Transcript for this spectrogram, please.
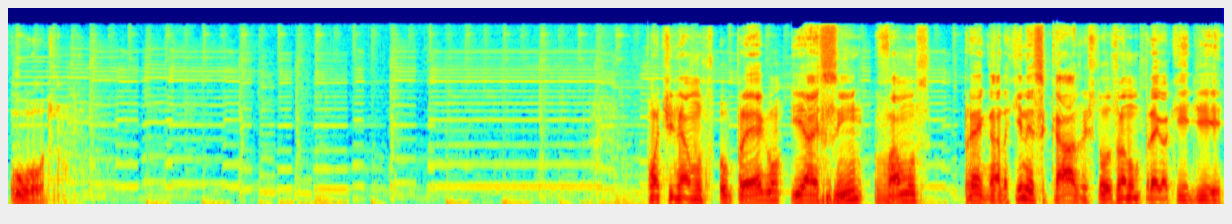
o outro. Pontilhamos o prego e assim vamos pregando. Aqui nesse caso, estou usando um prego aqui de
